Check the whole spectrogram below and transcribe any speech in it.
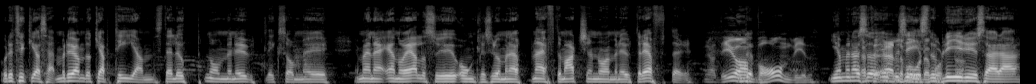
Och det tycker jag så här, men du är ändå kapten, ställ upp någon minut liksom. Eh, Jag menar, NHL så är ju omklädningsrummen öppna efter matchen några minuter efter. Ja, det är ju han van vid. Ja men alltså, precis, då blir det ju så här.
